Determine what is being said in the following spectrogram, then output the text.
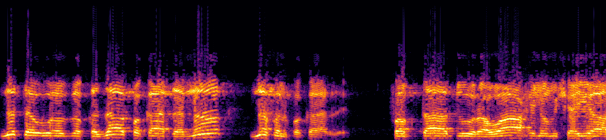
نه ته قضا پکار ده نه نفل پکار ده فقطاتو رواحلم شیئا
